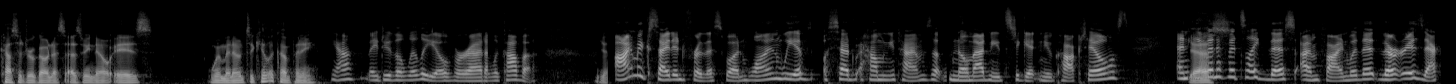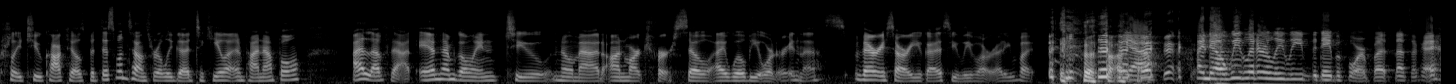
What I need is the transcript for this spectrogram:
Casa Dragones, as we know, is women owned tequila company. Yeah, they do the lily over at La Cava. Yeah. I'm excited for this one. One, we have said how many times that Nomad needs to get new cocktails. And even if it's like this, I'm fine with it. There is actually two cocktails, but this one sounds really good tequila and pineapple. I love that. And I'm going to Nomad on March 1st. So I will be ordering this. Very sorry, you guys, you leave already. But yeah, I know. We literally leave the day before, but that's okay.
